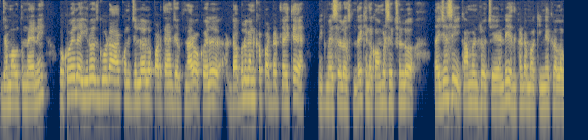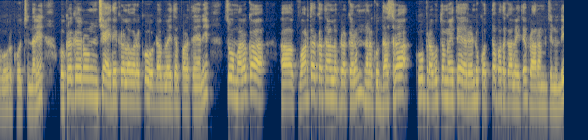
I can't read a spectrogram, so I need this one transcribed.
జమ అవుతున్నాయని ఒకవేళ ఈ రోజు కూడా కొన్ని జిల్లాల్లో పడతాయని చెప్తున్నారు. ఒకవేళ డబ్బులు కనుక పడ్డట్లయితే మీకు మెసేజ్ వస్తుంది. కింద కామెంట్ సెక్షన్లో దయచేసి కామెంట్లో చేయండి. ఎందుకంటే మాకు ఇన్ని ఎకరాల వరకు వచ్చిందని. ఒక ఎకరం నుంచి ఐదు ఎకరాల వరకు డబ్బులు అయితే పడతాయని. సో మరొక వార్తా కథనాల ప్రకారం మనకు దసరాకు ప్రభుత్వం అయితే రెండు కొత్త పథకాలు అయితే ప్రారంభించనుంది.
